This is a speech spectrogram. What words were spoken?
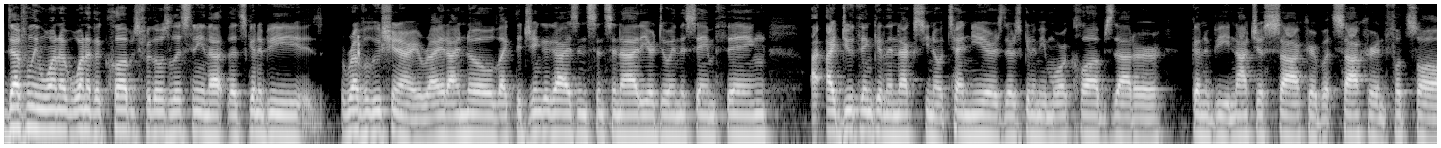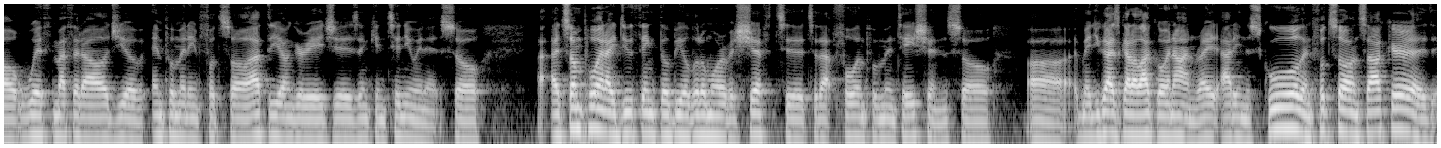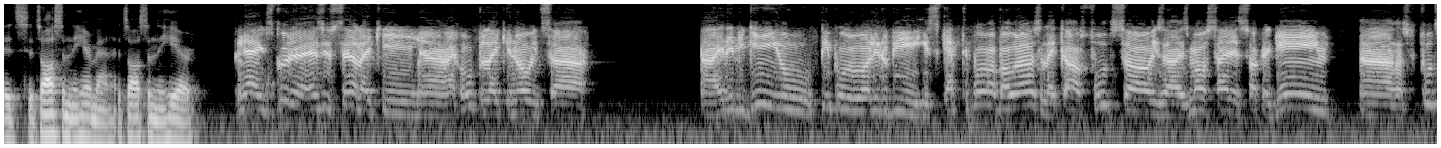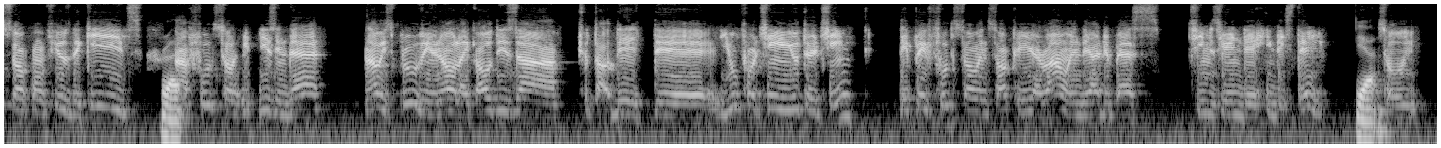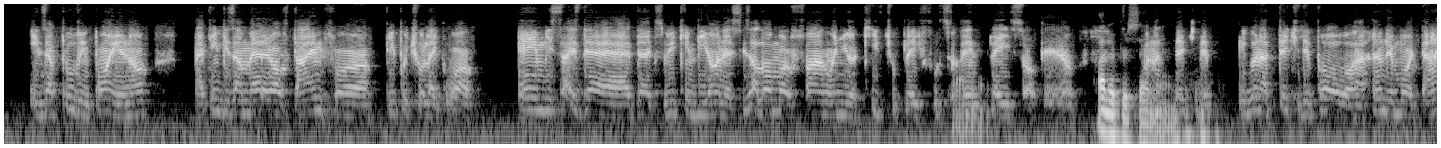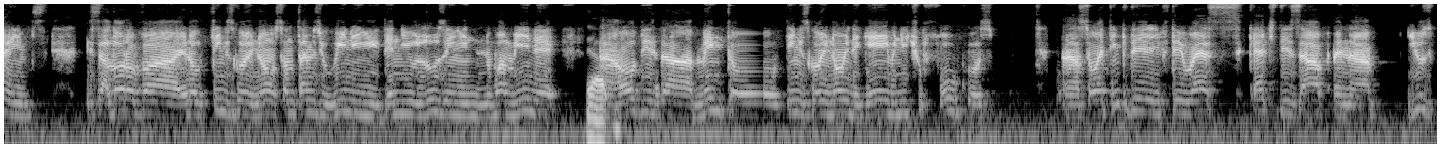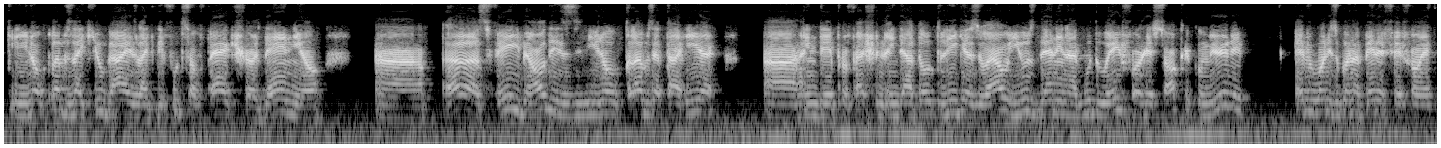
definitely one of one of the clubs for those listening that that's going to be revolutionary, right? I know like the Jenga guys in Cincinnati are doing the same thing. I, I do think in the next you know ten years there's going to be more clubs that are going to be not just soccer but soccer and futsal with methodology of implementing futsal at the younger ages and continuing it. So at some point I do think there'll be a little more of a shift to to that full implementation. So. Uh, I mean, you guys got a lot going on, right? Adding the school and futsal and soccer. It, it's it's awesome to hear, man. It's awesome to hear. Yeah, it's good uh, as you said. Like uh, I hope, like you know, it's uh, uh, at the beginning, you people were a little bit skeptical about us. Like, oh, futsal is a small-sided soccer game. Uh, futsal confused the kids. Right. Uh, futsal isn't that. Now it's proving, you know, like all these uh, the the U14, U13, they play futsal and soccer year round, and they are the best teams here in the in the state. Yeah. So it's a proving point, you know. I think it's a matter of time for people to like, well. And besides that, Dex, we can be honest, it's a lot more fun when you're a kid to play futsal than play soccer. You know, Hundred percent, you're gonna touch the you're gonna touch the ball a hundred more times. There's a lot of uh, you know things going on. Sometimes you're winning, then you're losing in one minute. Yeah. Uh, all these uh, mental things going on in the game. You need to focus. Uh, so I think the, if the West catch this up and uh, use you know clubs like you guys, like the Futsal Factory, Daniel, uh, us, Fabe, all these you know clubs that are here uh, in the professional in the adult league as well, use them in a good way for the soccer community. Everyone is gonna benefit from it.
